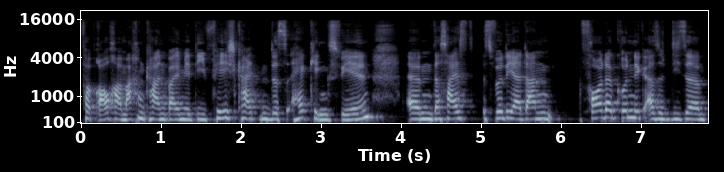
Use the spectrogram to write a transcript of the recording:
Verbraucher machen kann, weil mir die Fähigkeiten des Hackings fehlen. Ähm, das heißt, es würde ja dann vordergründig, also diese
